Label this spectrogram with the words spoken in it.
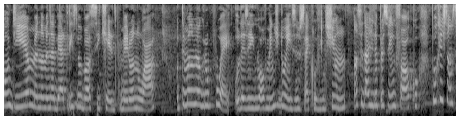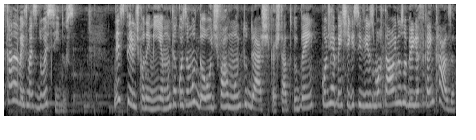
Bom dia, meu nome é Beatriz Bilbao Siqueira, do primeiro ano A. O tema do meu grupo é o desenvolvimento de doenças no século XXI, ansiedade e depressão em foco, porque estamos cada vez mais adoecidos. Nesse período de pandemia, muita coisa mudou de forma muito drástica. Está tudo bem, quando de repente chega esse vírus mortal e nos obriga a ficar em casa.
